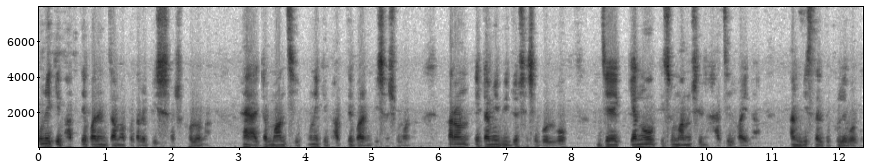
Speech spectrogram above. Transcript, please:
অনেকে ভাবতে পারেন যে আমার কথাটা বিশ্বাস হলো না। হ্যাঁ এটা মানছি। অনেকে ভাবতে পারেন বিশ্বাস হলো না। কারণ এটা আমি ভিডিও শেষে বলব যে কেন কিছু মানুষের হাজির হয় না। আমি বিস্তারিত খুলে বলব।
